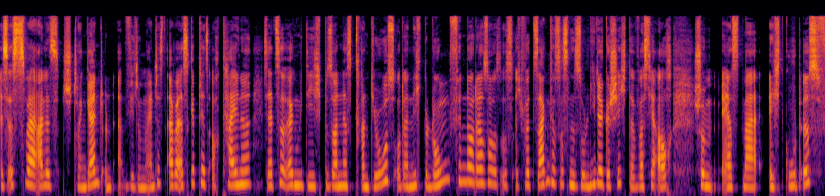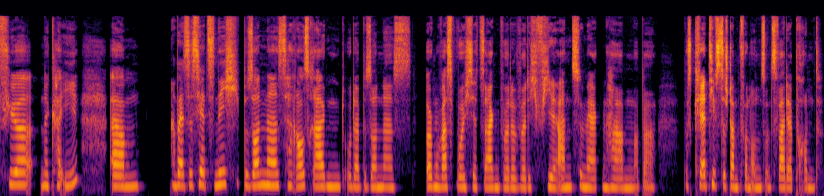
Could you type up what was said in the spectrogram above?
es ist zwar alles stringent und äh, wie du meintest, aber es gibt jetzt auch keine Sätze irgendwie, die ich besonders grandios oder nicht gelungen finde oder so. Ist, ich würde sagen, das ist eine solide Geschichte, was ja auch schon erstmal echt gut ist für eine KI. Ähm, aber es ist jetzt nicht besonders herausragend oder besonders irgendwas, wo ich jetzt sagen würde, würde ich viel anzumerken haben. Aber das Kreativste stammt von uns und zwar der Prompt.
